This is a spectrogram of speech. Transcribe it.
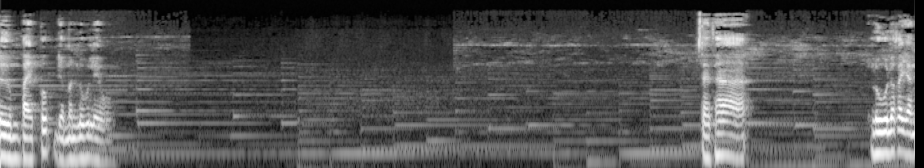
ลืมไปปุ๊บเดี๋ยวมันรู้เร็ว แต่ถ้ารู้แล้วก็ยัง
